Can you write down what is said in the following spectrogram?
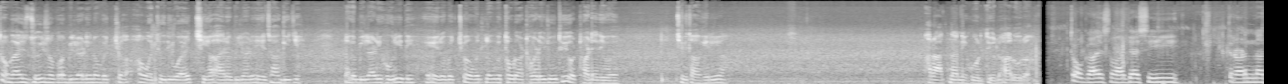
તો ગાઈસ જોઈ શકો બિલાડીનો બચ્ચો આ વજુદી હોય જ છે. આરે બિલાડી, એ જાગી છે. એટલે કે બિલાડી હોરી હતી. એ બચ્ચો, મતલબ થોડું અઠવાડિયું જેવું થયું, અઠવાડિયાથી હોય જેવી તાકી રાતના નહીં હોરતી એટલે હાલ ઉરા. તો ગાઈસ વાગ્યા સી ત્રણના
